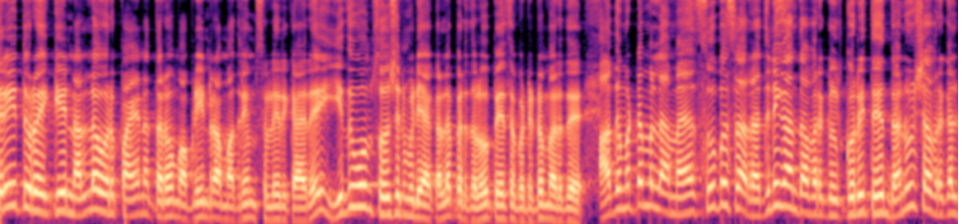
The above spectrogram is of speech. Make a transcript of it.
திரைத்துறைக்கு நல்ல ஒரு பயனை தரும் அப்படின்ற மாதிரியும் சொல்லியிருக்காரு. இதுவும் சோஷியல் மீடியாக்களில் பெருதளவு பேசப்பட்டுட்டும் வருது. அது மட்டும் இல்லாமல் சூப்பர் ஸ்டார் ரஜினிகாந்த் அவர்கள் குறித்து தனுஷ் அவர்கள்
